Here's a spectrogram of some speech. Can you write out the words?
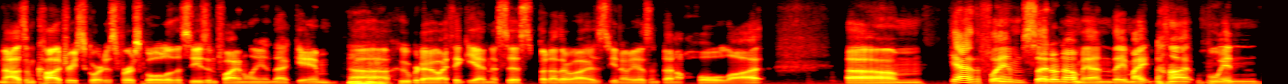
Nazem Kadri scored his first goal of the season finally in that game. Uh, Huberdeau, I think he had an assist, but otherwise, you know, he hasn't done a whole lot. Um, yeah, the Flames. I don't know, man. They might not win.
